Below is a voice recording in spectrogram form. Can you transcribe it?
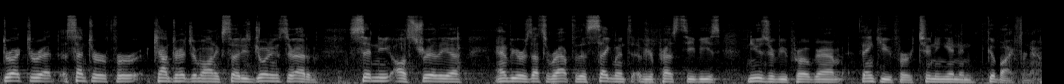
Director at the Center for Counterhegemonic Studies, joining us there out of Sydney, Australia. And viewers, that's a wrap for this segment of your Press TV's News Review program. Thank you for tuning in, and goodbye for now.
